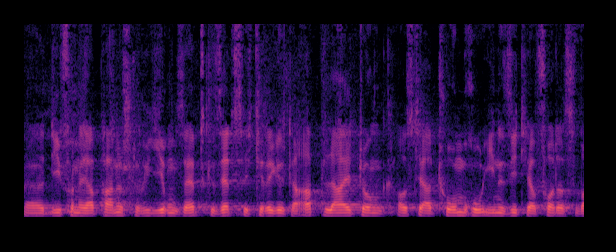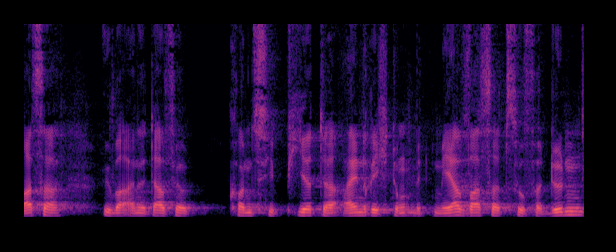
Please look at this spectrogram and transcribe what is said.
Äh, die von der japanischen Regierung selbst gesetzlich geregelte Ableitung aus der Atomruine sieht ja vor, das Wasser über eine dafür konzipierte Einrichtung mit Meerwasser zu verdünnen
